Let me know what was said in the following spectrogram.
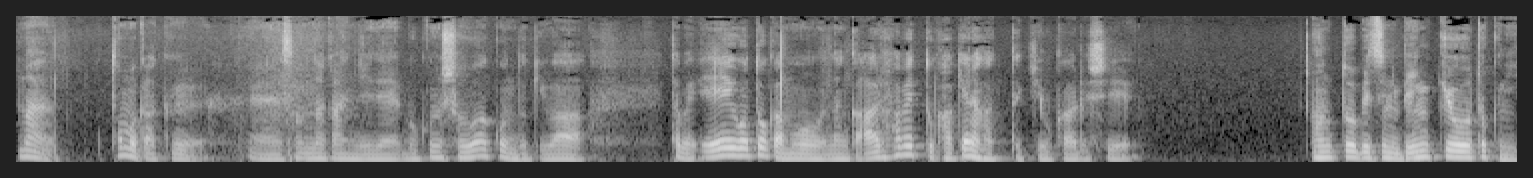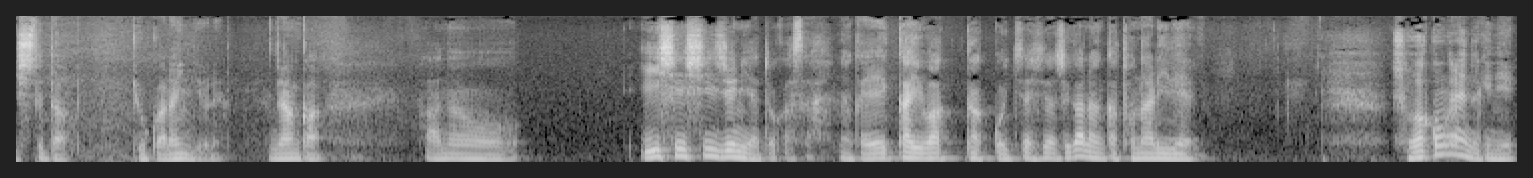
まあともかく、えー、そんな感じで僕の小学校の時は多分英語とかもなんかアルファベット書けなかった記憶あるし本当別に勉強を特にしてた記憶はないんだよね。なんかあの ECC ジュニアとかさなんか英会話学校行ってた人たちがなんか隣で小学校ぐらいの時に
